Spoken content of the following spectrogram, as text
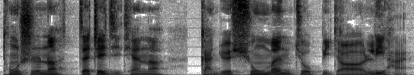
同时呢，在这几天呢。感觉胸闷就比较厉害，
